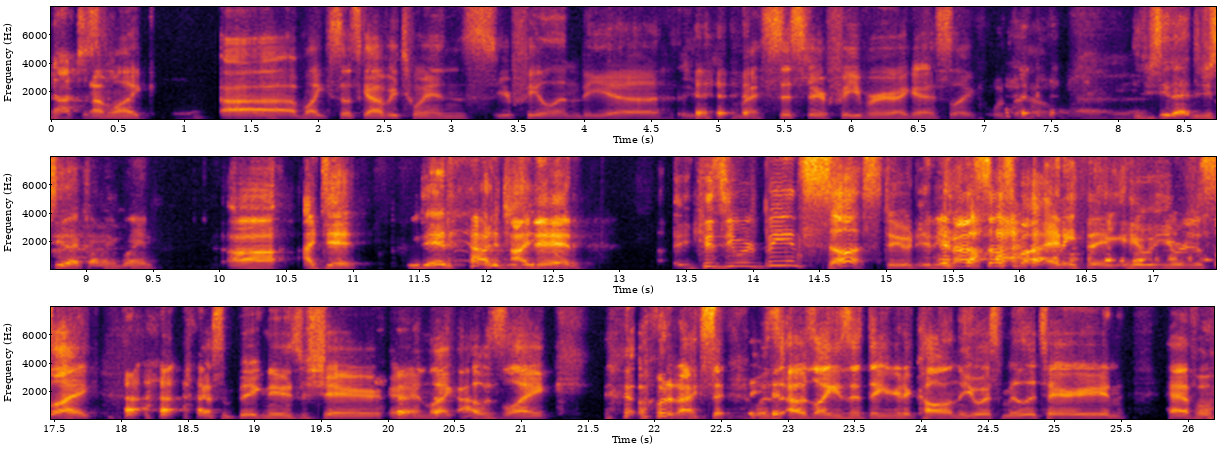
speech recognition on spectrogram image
Not just I'm one. like, uh, I'm like, so it's gotta be twins. You're feeling the uh my sister fever, I guess. Like, what the hell? Did you see that? Did you see that coming, Blaine? Uh, I did. You did. How did you? I did. Because you were being sus, dude, and you're not sus about anything. You, you were just like, got some big news to share, and like I was like, what did I say? Was I was like, is it that you're gonna call in the U.S. military and have them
